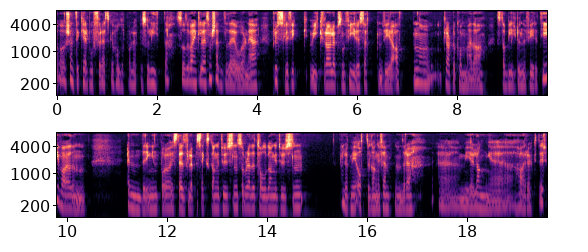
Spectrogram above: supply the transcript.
og skjønte ikke helt hvorfor jeg skulle holde på å løpe så lite. Så det var egentlig det som skjedde det året jeg plutselig fikk, gikk fra å løpe sånn 4.17-4.18 og klarte å komme meg da stabilt under 4.10, var jo den endringen på i stedet for å løpe 6 ganger 1000, så ble det 12 ganger 1000. Jeg løp mye 8 ganger 1500. Eh, mye lange, harde økter.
